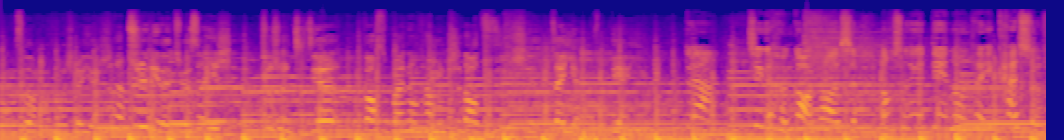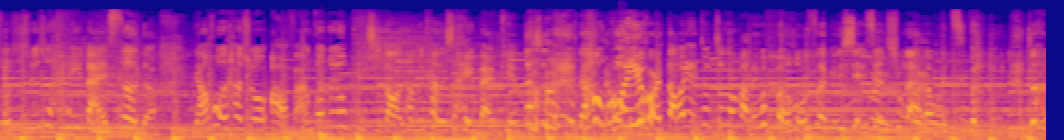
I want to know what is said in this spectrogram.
粉红色的摩托车也是剧里的角色一直，就是直接告诉观众他们知道自己是在演一部电影。很搞笑的是，当时那个电动车一开始的时候其实是黑白色的，然后他说啊，反正观众又不知道，他们看的是黑白片，但是 然后过一会儿导演就真的把那个粉红色给显现出来了，我记得。就很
